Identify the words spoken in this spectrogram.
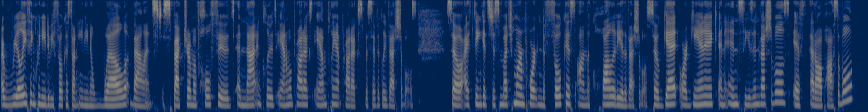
I really think we need to be focused on eating a well balanced spectrum of whole foods, and that includes animal products and plant products, specifically vegetables. So I think it's just much more important to focus on the quality of the vegetables. So get organic and in season vegetables if at all possible.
